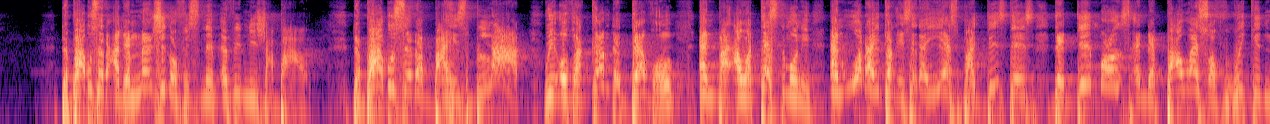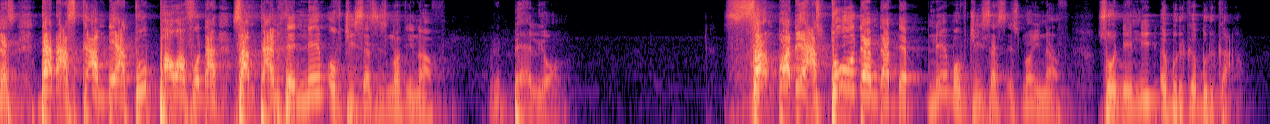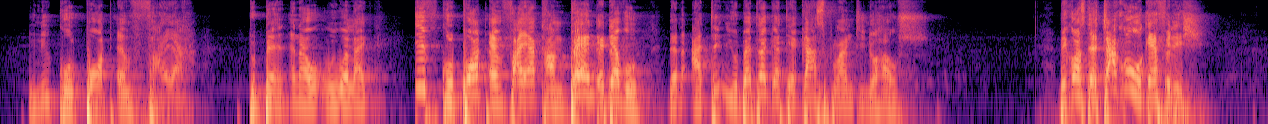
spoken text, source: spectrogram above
the bible said at the mention of his name every knee shall bow the bible said that by his blood we overcome the devil and by our testimony and what are you talking he said that yes by these days the demons and the powers of wickedness that has come they are too powerful that sometimes the name of jesus is not enough rebellion. Somebody has told them that the name of Jesus is not enough. So they need a burka burka. You need coal pot and fire to burn. And I, we were like, if coal and fire can burn the devil, then I think you better get a gas plant in your house. Because the charcoal will get finished.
